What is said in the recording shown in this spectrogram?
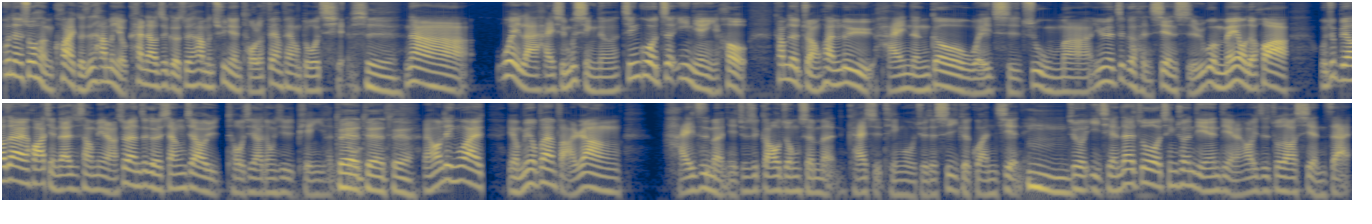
不能说很快，可是他们有看到这个，所以他们去年投了非常非常多钱。是那未来还行不行呢？经过这一年以后，他们的转换率还能够维持住吗？因为这个很现实，如果没有的话，我就不要再花钱在这上面了。虽然这个相较于投其他东西便宜很多，对对对。然后另外有没有办法让？孩子们，也就是高中生们开始听，我觉得是一个关键。嗯，就以前在做青春点点点，然后一直做到现在，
